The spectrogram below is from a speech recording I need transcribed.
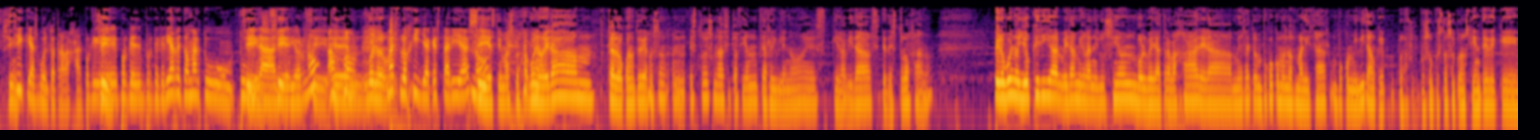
sí. Sí. que has vuelto a trabajar porque Sí. porque porque querías retomar tu, tu Sí, vida anterior, ¿no? sí, bueno, más flojilla que estarías, ¿no? Sí, estoy más floja. Bueno, era, mm, claro, cuando te diagnostican, esto es una situación terrible, ¿no? Es que la vida se te destroza, ¿no? Pero bueno, yo quería, era mi gran ilusión volver a trabajar, era mi reto un poco como normalizar un poco mi vida, aunque por, supuesto soy consciente de que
